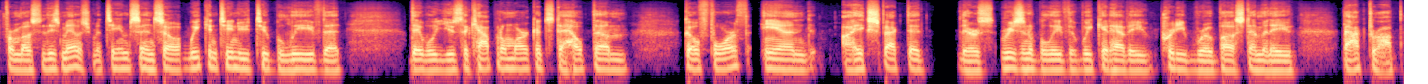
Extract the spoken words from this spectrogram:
for most of these management teams. And so we continue to believe that they will use the capital markets to help them go forth. And I expect that there's reason to believe that we could have a pretty robust M&A backdrop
